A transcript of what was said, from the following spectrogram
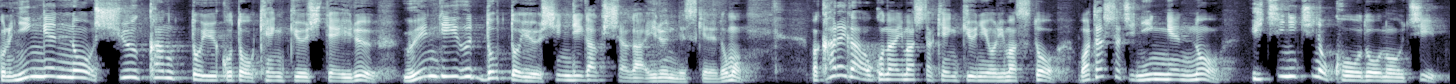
この人間の習慣ということを研究しているウェンディ・ウッドという心理学者がいるんですけれども、彼が行いました研究によりますと、私たち人間の1日の行動のうち、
